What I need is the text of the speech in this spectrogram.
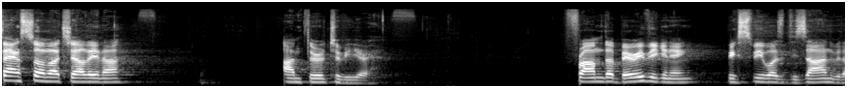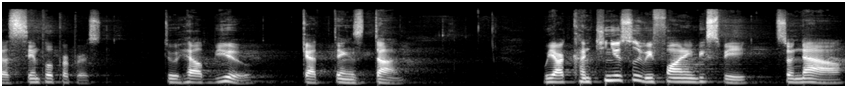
Thanks so much, Elena. I'm thrilled to be here. From the very beginning, Bixby was designed with a simple purpose to help you get things done. We are continuously refining Bixby, so now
